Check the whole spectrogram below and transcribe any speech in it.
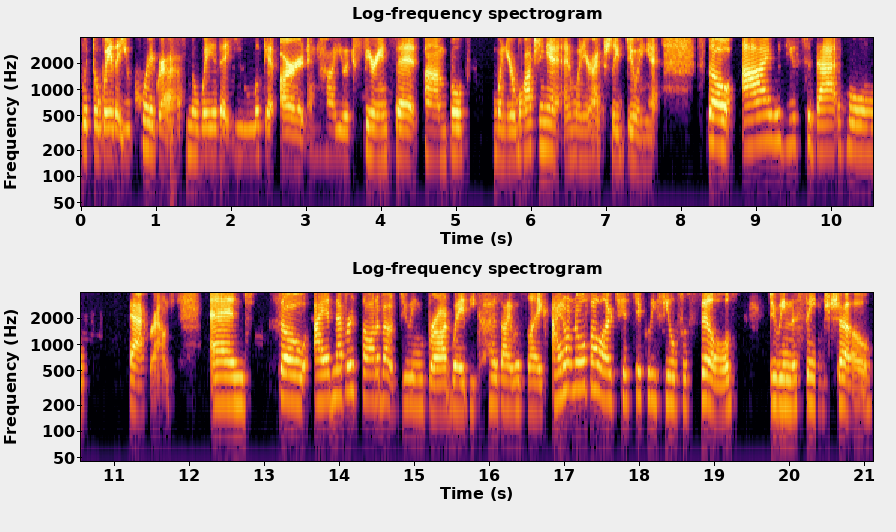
with the way that you choreograph and the way that you look at art and how you experience it um, both when you're watching it and when you're actually doing it. So i was used to that whole background. And so i had never thought about doing broadway because i was like i don't know if i'll artistically feel fulfilled doing the same show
